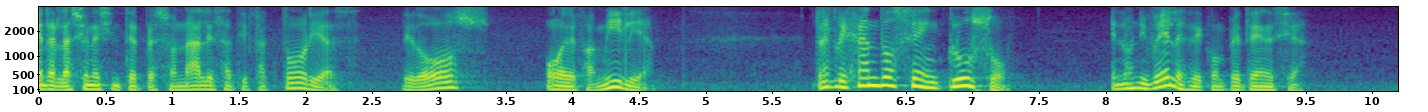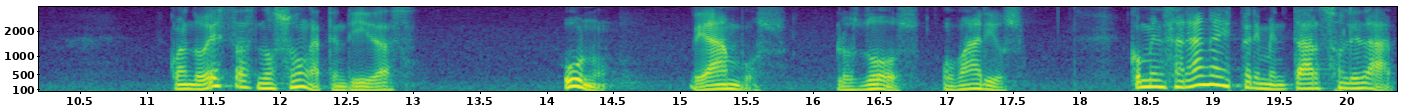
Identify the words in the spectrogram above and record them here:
en relaciones interpersonales satisfactorias de dos o de familia, reflejándose incluso en los niveles de competencia. Cuando éstas no son atendidas, uno de ambos, los dos o varios, comenzarán a experimentar soledad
